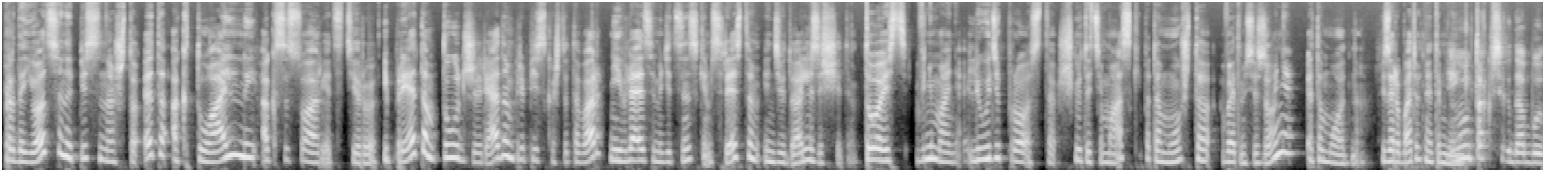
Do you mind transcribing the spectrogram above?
продается, написано, что это актуальный аксессуар, я цитирую. И при этом тут же рядом приписка, что товар не является медицинским средством индивидуальной защиты. То есть, внимание, люди просто шьют эти маски, потому что в этом сезоне это модно. И зарабатывают на этом деньги. Ну, так всегда было,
